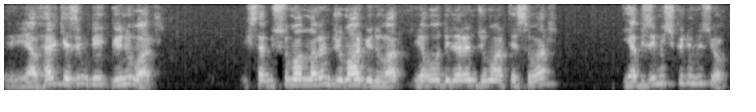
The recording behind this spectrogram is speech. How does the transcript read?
e, ya herkesin bir günü var. İşte Müslümanların cuma günü var, Yahudilerin cumartesi var. Ya bizim hiç günümüz yok.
